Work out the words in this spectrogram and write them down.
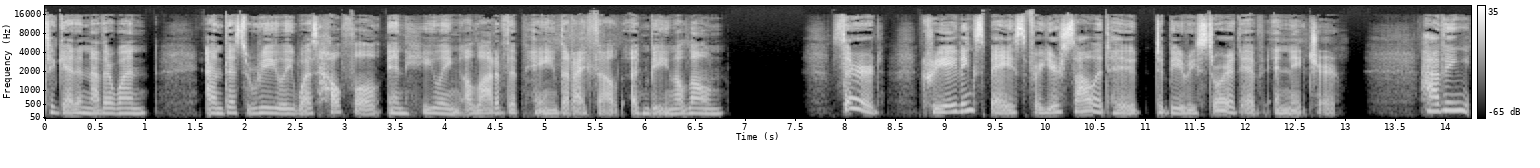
to get another one and this really was helpful in healing a lot of the pain that I felt in being alone. Third, creating space for your solitude to be restorative in nature. Having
